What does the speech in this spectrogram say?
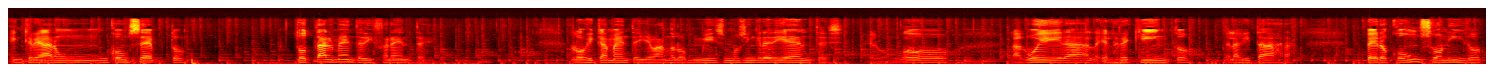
en crear un, concepto totalmente diferente. Lógicamente llevando los mismos ingredientes, el bongo, la guira, el requinto de la guitarra, pero con un sonido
